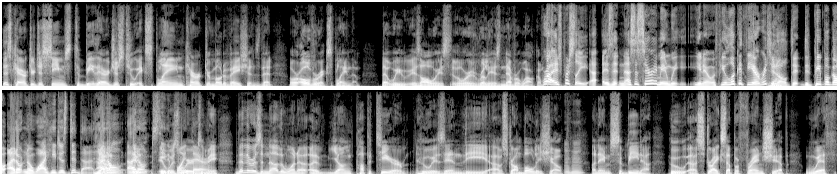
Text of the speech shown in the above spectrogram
this character just seems to be there just to explain character motivations that, or over-explain them. That we is always, or really is never welcome. Right, especially uh, is it necessary? I mean, we, you know, if you look at the original, did, did people go? I don't know why he just did that. I don't, I it- don't see it the was point weird there. to me. Then there was another one, a, a young puppeteer who is in the uh, Stromboli show, Mm-hmm. uh, named Sabina, who uh, strikes up a friendship with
